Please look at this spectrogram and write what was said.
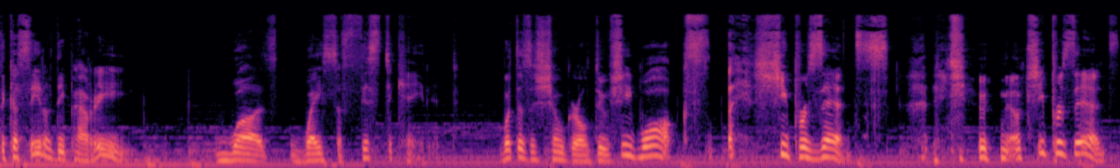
The Casino de Paris was way sophisticated. What does a showgirl do? She walks. she presents. you know, she presents.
